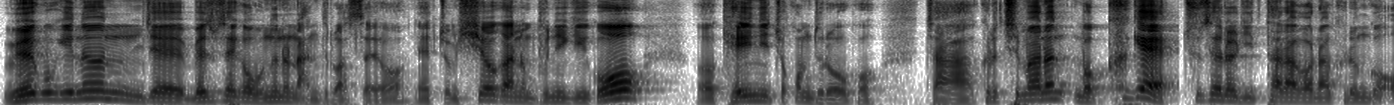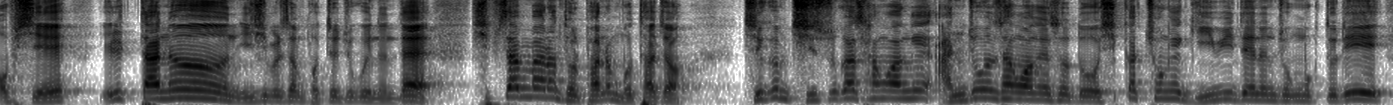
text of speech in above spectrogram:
외국인은 이제 매수세가 오늘은 안 들어왔어요. 네, 좀 쉬어가는 분위기고 어, 개인이 조금 들어오고 자 그렇지만은 뭐 크게 추세를 이탈하거나 그런 거 없이 일단은 21선 버텨주고 있는데 13만 원 돌파는 못하죠. 지금 지수가 상황이 안 좋은 상황에서도 시가총액 2위 되는 종목들이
